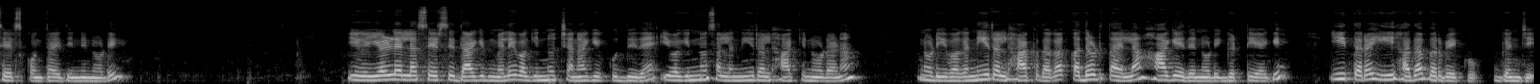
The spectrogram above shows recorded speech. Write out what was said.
ಸೇರಿಸ್ಕೊತಾ ಇದ್ದೀನಿ ನೋಡಿ. ಈಗ ಎಳ್ಳೆಲ್ಲ ಸೇರಿಸಿದ್ದಾಗಿದ್ಮೇಲೆ ಇವಾಗ ಇನ್ನೂ ಚೆನ್ನಾಗಿ ಕುದ್ದಿದೆ. ಇವಾಗ ಇನ್ನೂ ಸಲ ನೀರಲ್ಲಿ ಹಾಕಿ ನೋಡೋಣ. ನೋಡಿ, ಇವಾಗ ನೀರಲ್ಲಿ ಹಾಕಿದಾಗ ಕದಡ್ತಾ ಇಲ್ಲ. ಹಾಗೇ ಇದೆ ನೋಡಿ ಗಟ್ಟಿಯಾಗಿ. ಈ ಥರ ಈ ಹದ ಬರಬೇಕು ಗಂಜಿ.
